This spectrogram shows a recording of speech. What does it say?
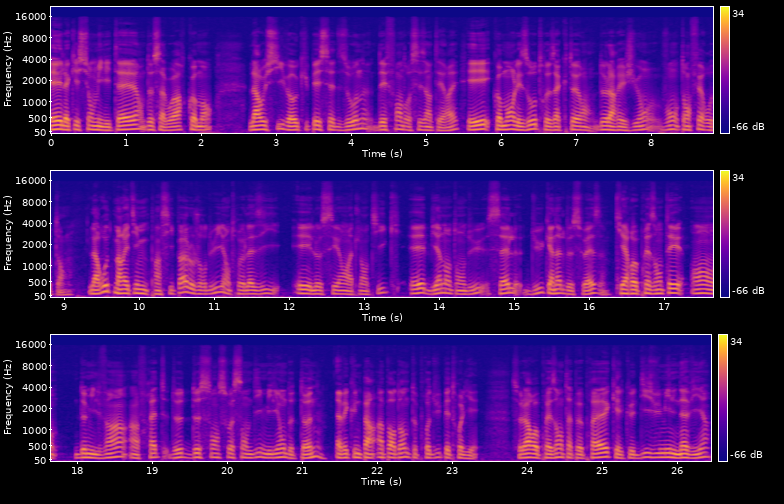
est la question militaire de savoir comment la Russie va occuper cette zone, défendre ses intérêts, et comment les autres acteurs de la région vont en faire autant. La route maritime principale aujourd'hui entre l'Asie et l'océan Atlantique est bien entendu celle du canal de Suez, qui a représenté en 2020 un fret de 270 millions de tonnes, avec une part importante de produits pétroliers. Cela représente à peu près quelques 18 000 navires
